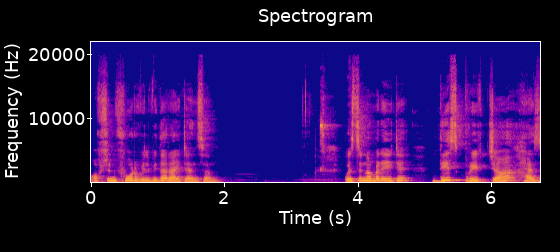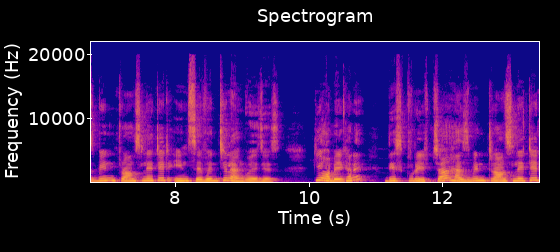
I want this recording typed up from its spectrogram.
option four will be the right answer Question number 8. This scripture has been translated in 70 languages কী হবে এখানে? This scripture has been translated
